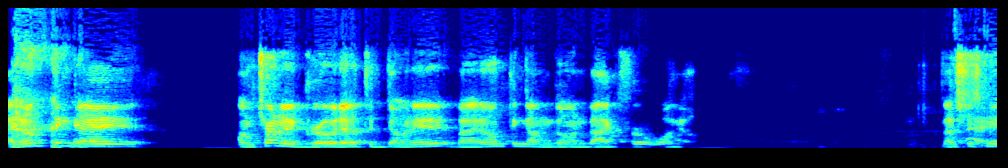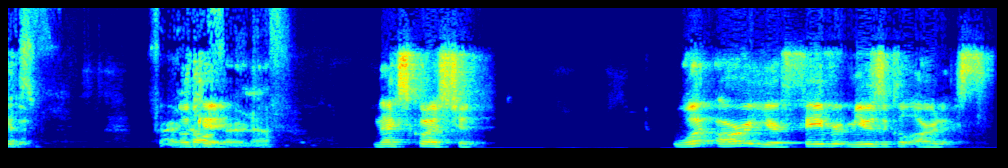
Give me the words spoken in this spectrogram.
I don't think I. I'm trying to grow it out to donate it, but I don't think I'm going back for a while. That's just me. That's fair enough. Okay. Fair enough. Next question. What are your favorite musical artists?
